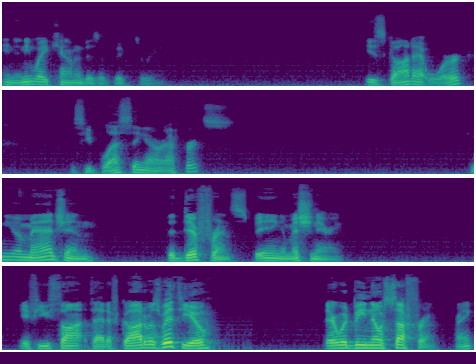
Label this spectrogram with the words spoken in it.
in any way counted as a victory? Is God at work? Is He blessing our efforts? Can you imagine the difference being a missionary? If you thought that if God was with you, there would be no suffering, right?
